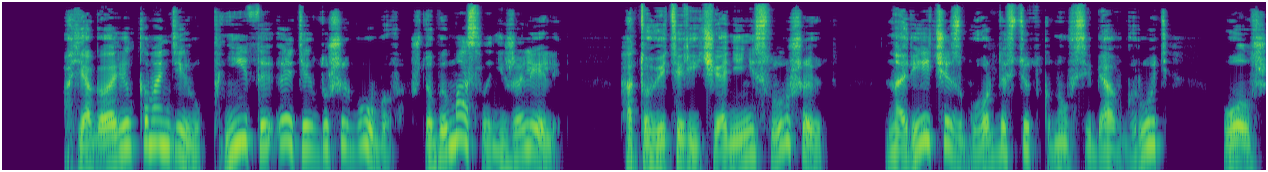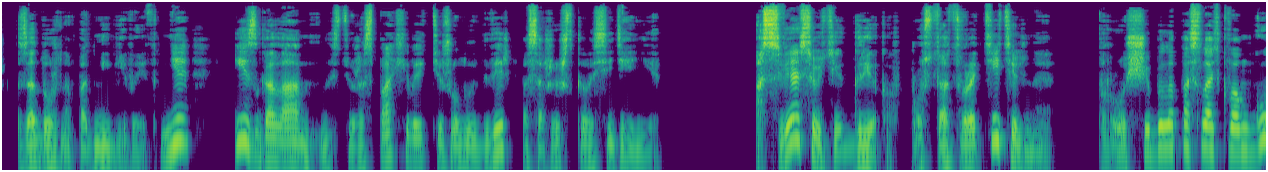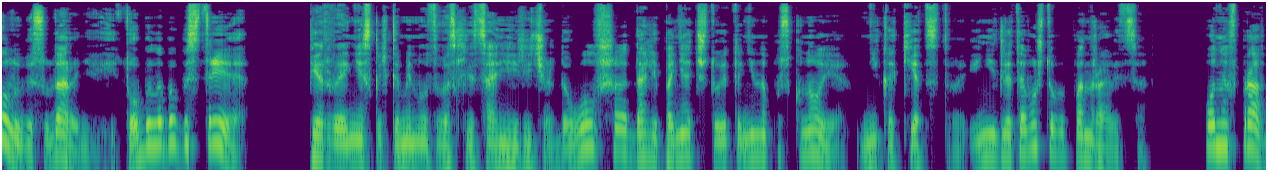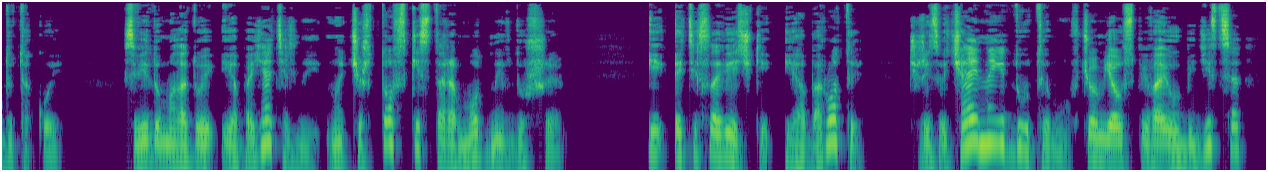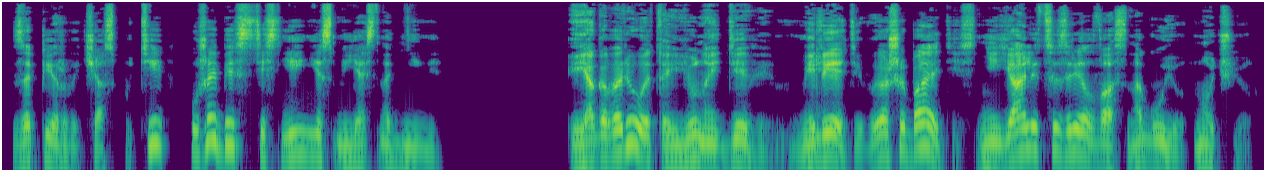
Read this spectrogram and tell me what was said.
А я говорил командиру, пни ты этих душегубов, чтобы масла не жалели. А то ведь Ричи они не слушают. На Ричи с гордостью ткнув себя в грудь, Олш задорно подмигивает мне и с галантностью распахивает тяжелую дверь пассажирского сиденья. А связь у этих греков просто отвратительная. Проще было послать к вам голубя, сударыня, и то было бы быстрее. Первые несколько минут восклицаний Ричарда Уолша дали понять, что это не напускное, не кокетство и не для того, чтобы понравиться. Он и вправду такой. С виду молодой и обаятельный, но чертовски старомодный в душе. И эти словечки и обороты чрезвычайно идут ему, в чем я успеваю убедиться за первый час пути, уже без стеснения смеясь над ними. И я говорю этой юной деве, миледи, вы ошибаетесь, не я лицезрел вас ногую ночью.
